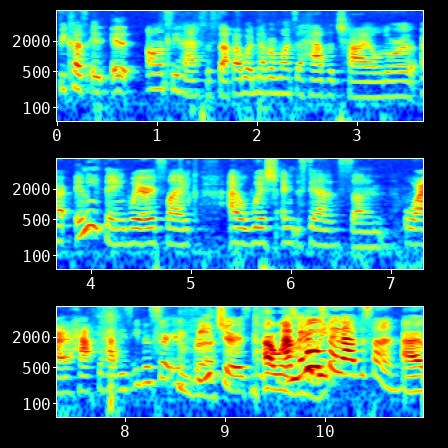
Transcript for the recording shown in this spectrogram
because it, it honestly has to stop. I would never want to have a child or, or anything where it's like I wish I need to stay out of the sun or I have to have these even certain Bruh. features. That was I me. may Who be- stayed out of the sun? I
